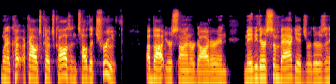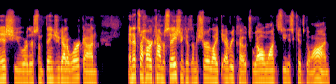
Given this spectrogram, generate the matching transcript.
when a, co- a college coach calls and tell the truth about your son or daughter. And maybe there's some baggage or there's an issue or there's some things you got to work on and that's a hard conversation because I'm sure, like every coach, we all want to see these kids go on,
